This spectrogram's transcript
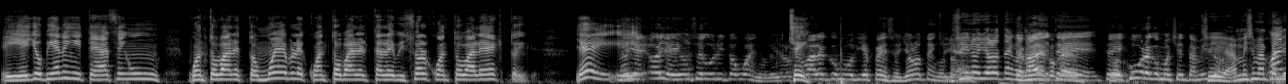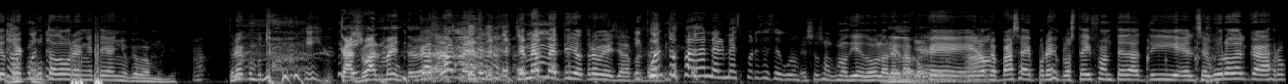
Y ellos vienen y te hacen un cuánto vale estos muebles, cuánto vale el televisor, cuánto vale esto. Y, yeah, y- Oye, oye, hay un segurito bueno que yo lo Sí. que vale como 10 pesos. Yo lo tengo. Sí, no, yo lo tengo Te, también, vale- porque- te, te cubre como 80 mil. Sí, a mí se me han perdido tres computadoras en este año que vamos ya. Tres computadoras. Casualmente, ¿verdad? Casualmente se me han metido tres veces. la ¿Y cuánto pagan al mes por ese seguro? Esos son como 10 dólares 10 más, dólares. porque eh, Ah. lo que pasa es, por ejemplo, State Farm te da a ti el seguro del carro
